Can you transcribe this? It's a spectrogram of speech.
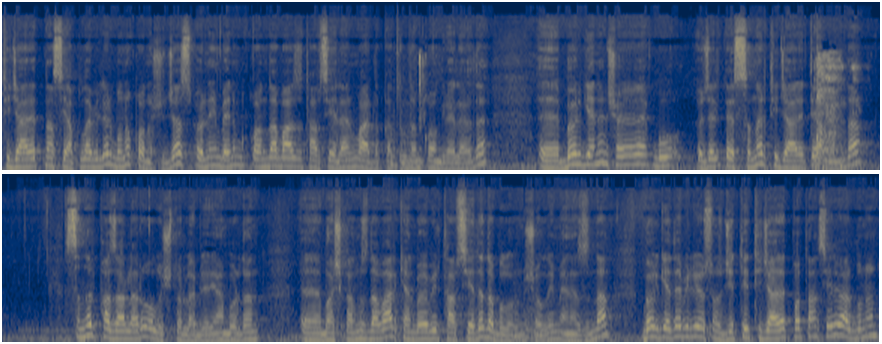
ticaret nasıl yapılabilir bunu konuşacağız. Örneğin benim bu konuda bazı tavsiyelerim vardı katıldığım kongrelerde. E, bölgenin şöyle bu özellikle sınır ticareti anlamında sınır pazarları oluşturulabilir. Yani buradan e, başkanımız da varken böyle bir tavsiyede de bulunmuş olayım en azından. Bölgede biliyorsunuz ciddi ticaret potansiyeli var. Bunun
